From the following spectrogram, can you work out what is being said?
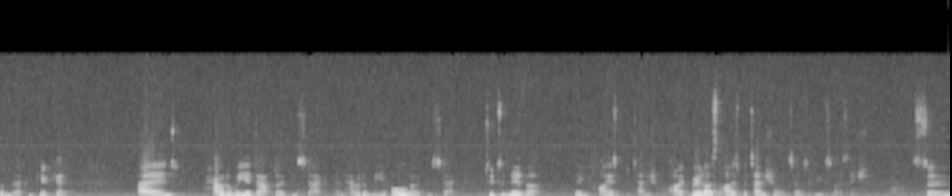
from their compute kit. And how do we adapt OpenStack and how do we evolve OpenStack to deliver the highest potential, high, realize the highest potential in terms of utilization? So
